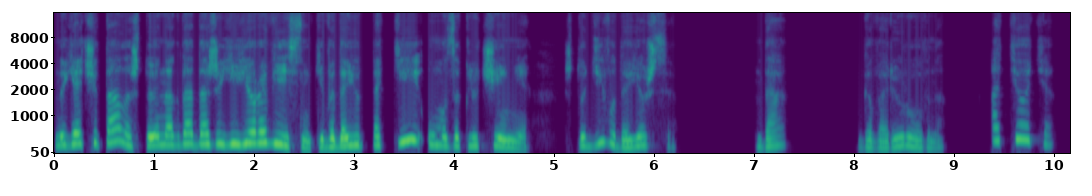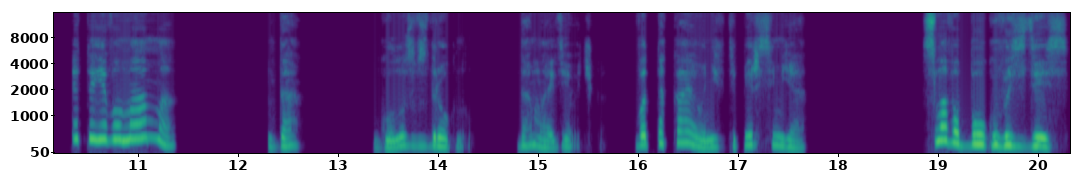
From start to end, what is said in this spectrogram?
Но я читала, что иногда даже ее ровесники выдают такие умозаключения, что диву даешься. Да, говорю ровно. А тетя, это его мама? Да. Голос вздрогнул. Да, моя девочка. Вот такая у них теперь семья. Слава богу, вы здесь!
